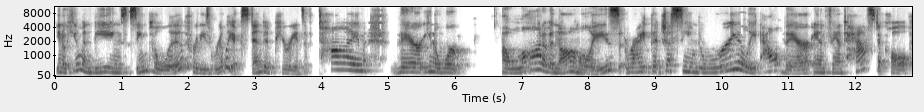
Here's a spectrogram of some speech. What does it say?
you know, human beings seem to live for these really extended periods of time. There, you know, were a lot of anomalies, right, that just seemed really out there and fantastical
